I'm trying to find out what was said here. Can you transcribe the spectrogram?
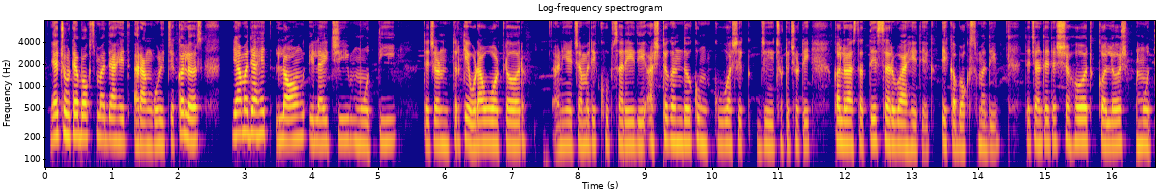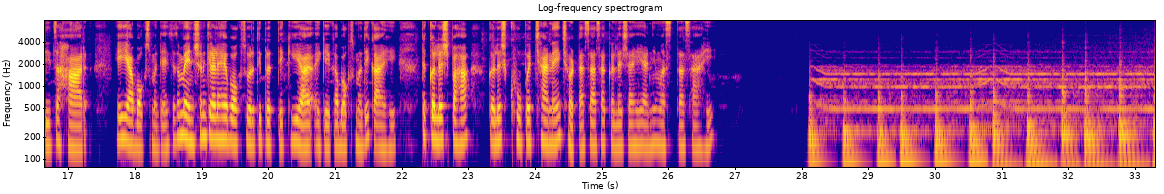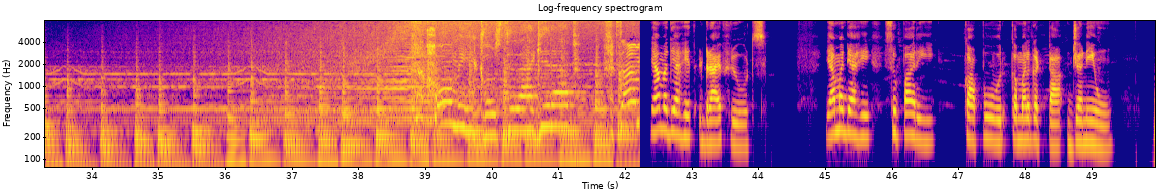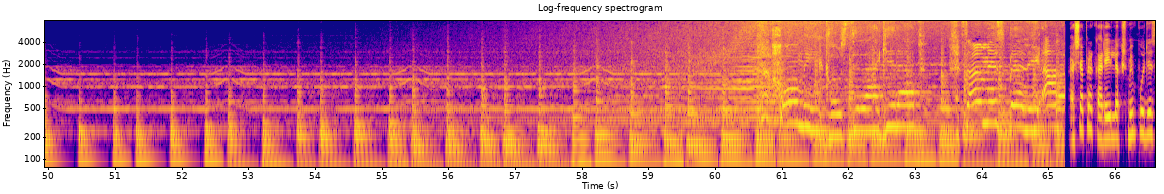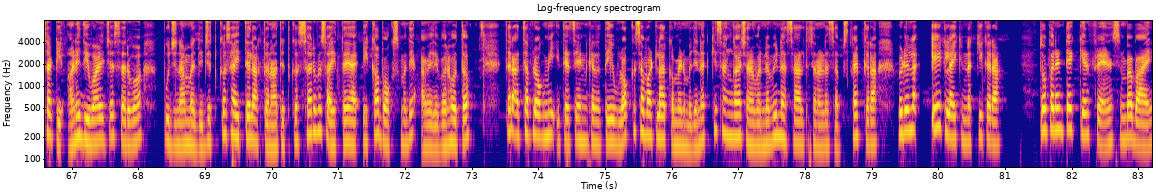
या छोट्या बॉक्समध्ये आहेत रांगोळीचे कलर्स यामध्ये आहेत लॉंग इलायची मोती त्याच्यानंतर केवडा वॉटर आणि याच्यामध्ये खूप सारे जे अष्टगंध कुंकू असे जे छोटे छोटे कलर असतात ते सर्व आहेत एक एका बॉक्समध्ये त्याच्यानंतर इथे शहद कलश मोतीचा हार हे या बॉक्समध्ये आहे. त्याचं मेन्शन केलेलं आहे बॉक्सवरती प्रत्येकी या एक एका बॉक्समध्ये काय आहे. तर कलश पहा. कलश खूपच छान आहे. छोटासा असा कलश आहे आणि मस्त असा आहे. यामध्ये आहेत ड्राय फ्रूट्स यामध्ये आहे सुपारी कापूर कमलगट्टा जनेऊ. अशा प्रकारे लक्ष्मीपूजेसाठी आणि दिवाळीच्या सर्व पूजनामध्ये जितकं साहित्य लागतं ना तितकं सर्व साहित्य या एका बॉक्समध्ये अवेलेबल होतं. तर आजचा ब्लॉग मी इथेच एंड करते. ब्लॉग कसा वाटला कमेंटमध्ये नक्की सांगा. चॅनलवर नवीन असाल तर चॅनलला सबस्क्राईब करा. व्हिडिओला एक लाईक नक्की करा. तोपर्यंत take care friends bye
